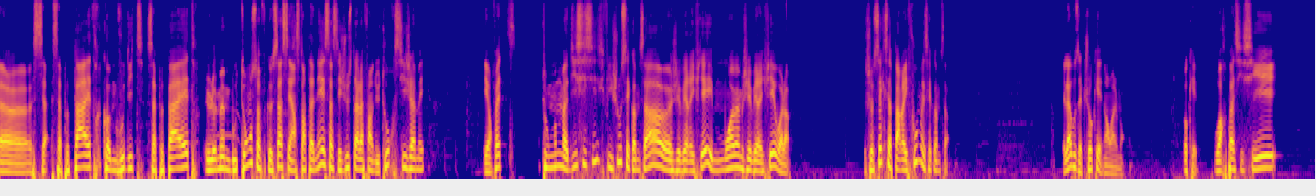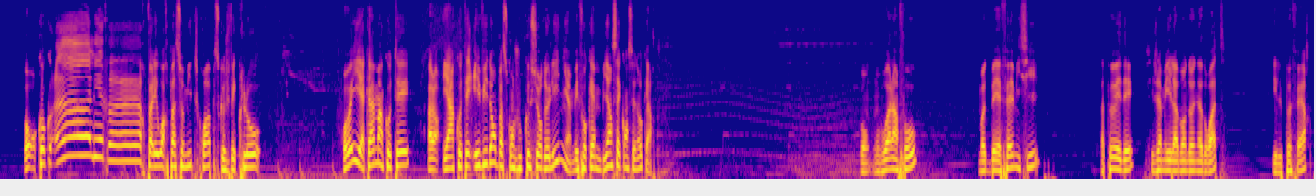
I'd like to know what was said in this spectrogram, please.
Euh, ça, ça, peut pas être comme vous dites. Ça peut pas être le même bouton, sauf que ça c'est instantané et ça c'est juste à la fin du tour, si jamais. Et en fait, tout le monde m'a dit, si si, Fichou c'est comme ça, euh, j'ai vérifié et moi-même j'ai vérifié, voilà. Je sais que ça paraît fou, mais c'est comme ça. Et là vous êtes choqués normalement. Ok, Warpass ici. Bon, Coco... Ah, l'erreur Fallait Warpass au mid, je crois, parce que je vais clos oui, il y a quand même un côté... Alors, il y a un côté évident parce qu'on joue que sur deux lignes, mais il faut quand même bien séquencer nos cartes. Bon, on voit l'info. Mode BFM ici. Ça peut aider. Si jamais il abandonne à droite, il peut faire.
